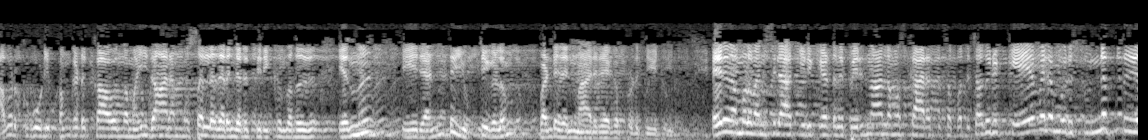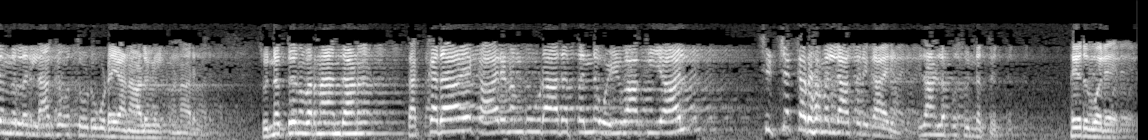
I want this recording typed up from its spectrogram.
അവർക്ക് കൂടി പങ്കെടുക്കാവുന്ന മൈതാനം മുസല്ല തെരഞ്ഞെടുത്തിരിക്കുന്നത് എന്ന് ഈ രണ്ട് യുക്തികളും പണ്ഡിതന്മാർ രേഖപ്പെടുത്തിയിട്ടുണ്ട്. ഇനി നമ്മൾ മനസ്സിലാക്കിയിരിക്കേണ്ടത് പെരുന്നാൾ നമസ്കാരത്തെ സംബന്ധിച്ച് അതൊരു കേവലം ഒരു സുന്നത്ത് എന്നുള്ള ലാഘവത്തോടുകൂടെയാണ് ആളുകൾ കാണാറുള്ളത്. സുന്നത്ത് എന്ന് പറഞ്ഞാൽ എന്താണ്? തക്കതായ കാരണം കൂടാതെ തന്നെ ഒഴിവാക്കിയാൽ ശിക്ഷക്കർഹമല്ലാത്തൊരു കാര്യം. ഇതാണല്ലോ ഇപ്പൊ സുന്നത്ത്. ഏതുപോലെ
